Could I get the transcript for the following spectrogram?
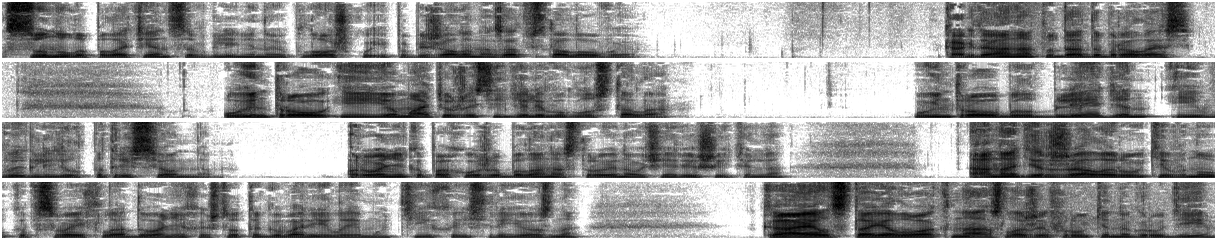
сунула полотенце в глиняную плошку и побежала назад в столовую. Когда она туда добралась, Уинтроу и ее мать уже сидели в углу стола. Уинтроу был бледен и выглядел потрясенным. Роника, похоже, была настроена очень решительно. Она держала руки внука в своих ладонях и что-то говорила ему тихо и серьезно. Кайл стоял у окна, сложив руки на груди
